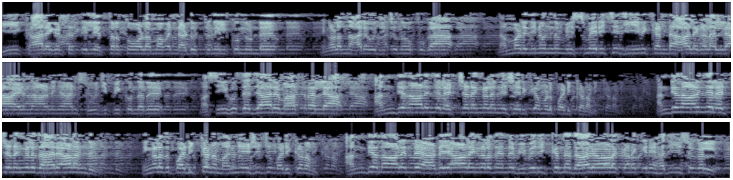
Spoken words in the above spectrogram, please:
ഈ കാലഘട്ടത്തിൽ എത്രത്തോളം അവൻ അടുത്തു നിൽക്കുന്നുണ്ട്? നിങ്ങളൊന്ന് ആലോചിച്ചു നോക്കുക. നമ്മൾ ഇതിനൊന്നും വിസ്മരിച്ച് ജീവിക്കേണ്ട ആളുകളല്ല എന്നാണ് ഞാൻ സൂചിപ്പിക്കുന്നത്. മസീഹുദ്ദജാൽ മാത്രല്ല അന്ത്യനാളിന്റെ ലക്ഷണങ്ങൾ എന്ന് ശരിക്കും നമ്മൾ പഠിക്കണം. അന്ത്യനാളിന്റെ ലക്ഷണങ്ങൾ ധാരാളമുണ്ട്. നിങ്ങളത് പഠിക്കണം അന്വേഷിച്ച് പഠിക്കണം. അന്ത്യനാളിന്റെ അടയാളങ്ങൾ തന്നെ വിവരിക്കുന്ന ധാരാളക്കണക്കിന് ഹദീസുകൾ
